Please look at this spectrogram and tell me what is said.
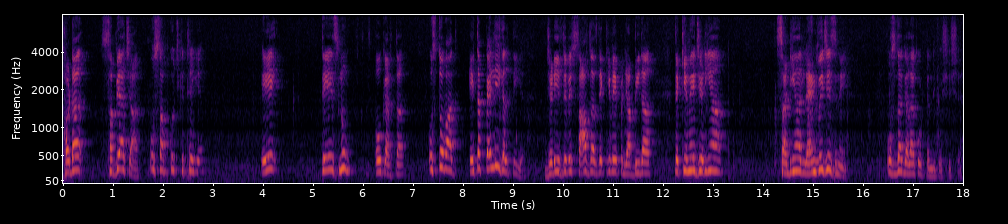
ਤੁਹਾਡਾ ਸੱਭਿਆਚਾਰ, ਉਹ ਸਭ ਕੁਝ ਕਿੱਥੇ ਗਿਆ? ਇਹ ਤੇ ਇਸ ਨੂੰ ਉਹ ਕਰਤਾ। ਉਸ ਤੋਂ ਬਾਅਦ ਇਹ ਤਾਂ ਪਹਿਲੀ ਗਲਤੀ ਹੈ, ਜਿਹੜੀ ਇਸ ਦੇ ਵਿੱਚ ਸਾਫ਼ ਦੱਸਦੇ ਕਿਵੇਂ ਪੰਜਾਬੀ ਦਾ ਤੇ ਕਿਵੇਂ ਜਿਹੜੀਆਂ ਸਾਡੀਆਂ ਲੈਂਗੁਏਜਸ ਨੇ ਉਸ ਦਾ ਗਲਾ ਘੋਟਣ ਦੀ ਕੋਸ਼ਿਸ਼ ਹੈ।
